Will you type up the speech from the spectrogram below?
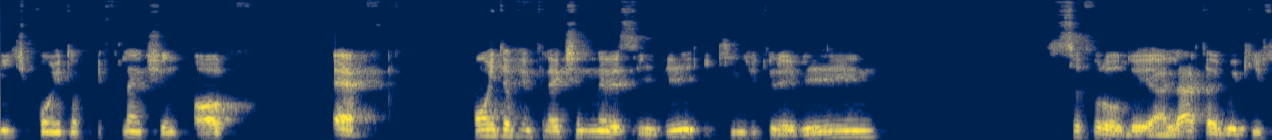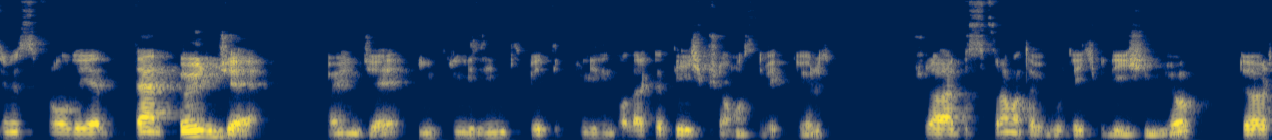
each point of inflection of f. Point of inflection neresiydi? İkinci türevin sıfır olduğu yerler. Tabii bu ikinci türevin sıfır olduğu yerden önce önce increasing ve decreasing olarak da değişmiş olmasını bekliyoruz. Şuralarda 0 ama tabii burada hiçbir değişim yok. 4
